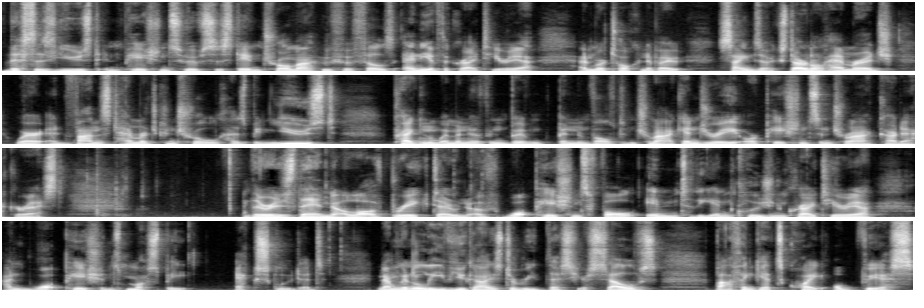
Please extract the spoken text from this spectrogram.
this is used in patients who have sustained trauma who fulfills any of the criteria, and we're talking about signs of external hemorrhage where advanced hemorrhage control has been used, pregnant women who have been, been involved in traumatic injury, or patients in traumatic cardiac arrest. There is then a lot of breakdown of what patients fall into the inclusion criteria and what patients must be excluded. Now, I'm going to leave you guys to read this yourselves, but I think it's quite obvious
